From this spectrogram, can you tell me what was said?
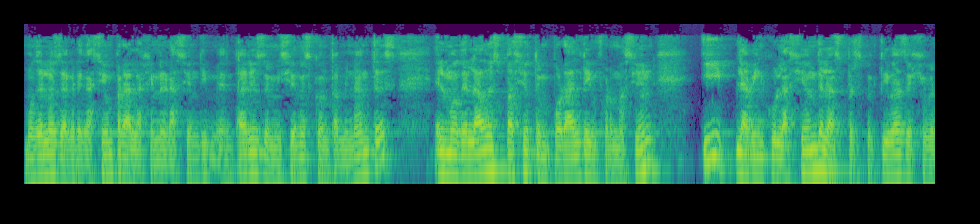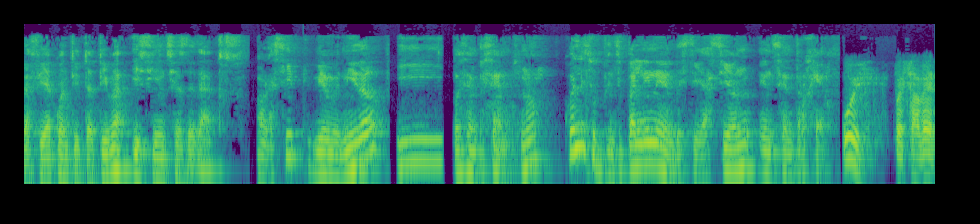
modelos de agregación para la generación de inventarios de emisiones contaminantes, el modelado espacio-temporal de información y la vinculación de las perspectivas de geografía cuantitativa y ciencias de datos. Ahora sí, bienvenido y pues empecemos, ¿no? ¿Cuál es su principal línea de investigación en Centro Geo? Uy, pues a ver,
